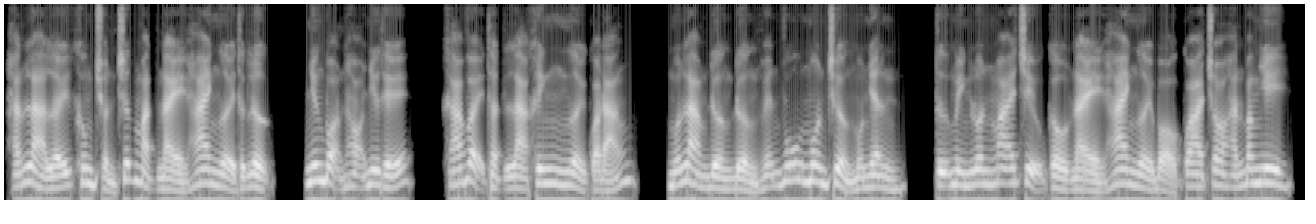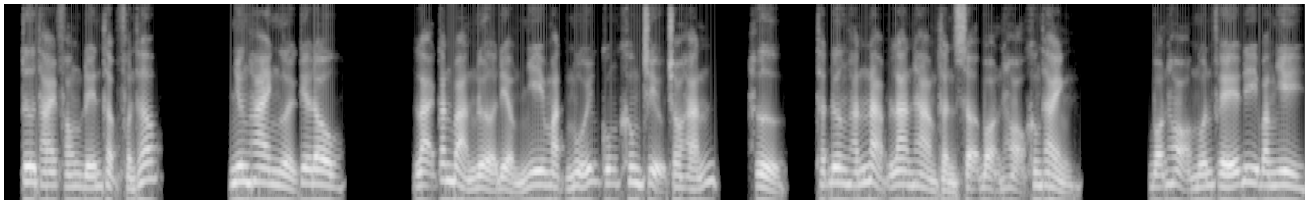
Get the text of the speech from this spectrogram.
hắn là lấy không chuẩn trước mặt này hai người thực lực, nhưng bọn họ như thế, khá vậy thật là khinh người quá đáng, muốn làm đường đường huyện vũ môn trưởng môn nhân, tự mình luôn mãi chịu cầu này hai người bỏ qua cho hắn băng nhi, tư thái phóng đến thập phần thấp. Nhưng hai người kia đâu? Lại căn bản nửa điểm nhi mặt mũi cũng không chịu cho hắn, hử, thật đương hắn nạp lan hàm thần sợ bọn họ không thành. Bọn họ muốn phế đi băng nhi.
